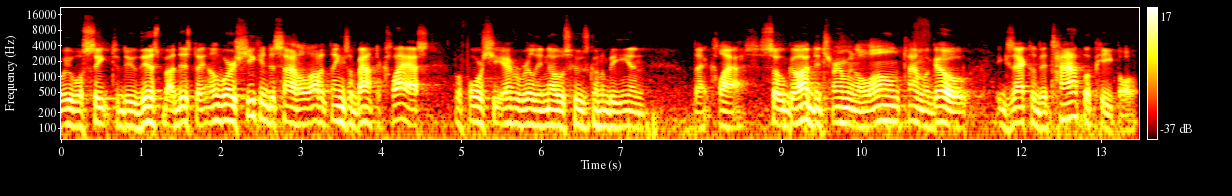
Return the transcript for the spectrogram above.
We will seek to do this by this day. In other words, she can decide a lot of things about the class before she ever really knows who's going to be in that class. So God determined a long time ago exactly the type of people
